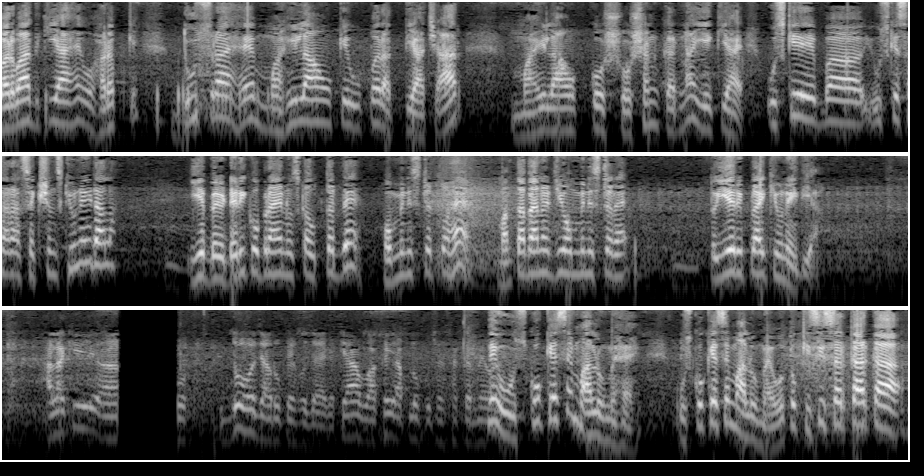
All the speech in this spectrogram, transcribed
बर्बाद किया है वो हड़प के। दूसरा है महिलाओं के ऊपर अत्याचार। महिलाओं को शोषण करना ये क्या है। उसके उसके सारा सेक्शंस क्यों नहीं डाला? ये डेरिक ओब्रायन उसका उत्तर दें होम मिनिस्टर तो है ममता बनर्जी होम मिनिस्टर है तो ये रिप्लाई क्यों नहीं दिया? हालाँकि दो हज़ार रूपए हो जाएगा। क्या वाकई आप लोग कुछ ऐसा करने नहीं उसको कैसे मालूम है? उसको कैसे मालूम है? वो तो किसी सरकार का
